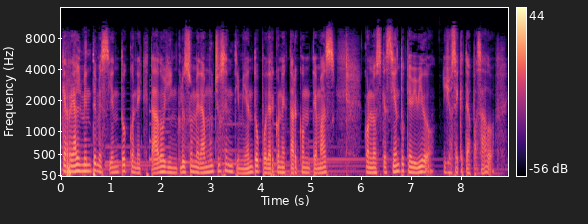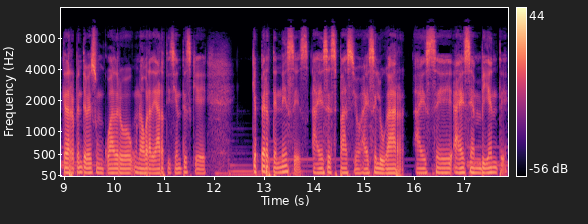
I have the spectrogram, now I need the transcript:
que realmente me siento conectado e incluso me da mucho sentimiento poder conectar con temas con los que siento que he vivido. Y yo sé que te ha pasado, que de repente ves un cuadro, una obra de arte y sientes que, que perteneces a ese espacio, a ese lugar, a ese, a ese ambiente.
